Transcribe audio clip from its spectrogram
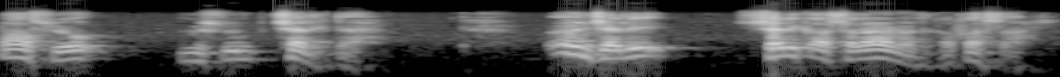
Nasio Müslüm Çelik'le. Önceli Çelik aşağılara verdik arkadaşlar.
